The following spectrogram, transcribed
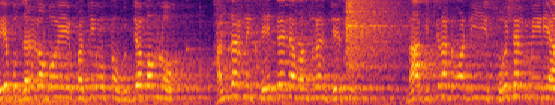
రేపు జరగబోయే ప్రతి ఒక్క ఉద్యమంలో అందరినీ చైతన్యవంతులను చేసి నాకు ఇచ్చినటువంటి ఈ సోషల్ మీడియా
